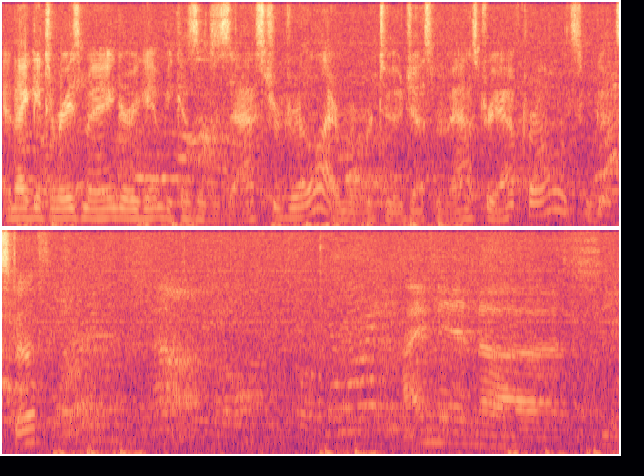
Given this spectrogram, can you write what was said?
And I get to raise my anger again because of disaster drill. I remember to adjust my mastery after all. It's some good stuff. I'm in uh, C two,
